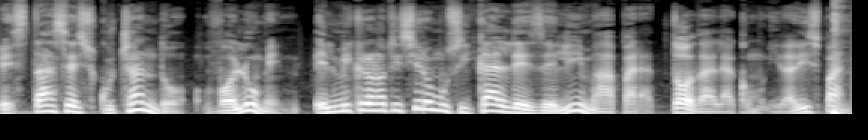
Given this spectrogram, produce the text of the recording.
Estás escuchando Volumen, el micronoticiero musical desde Lima para toda la comunidad hispana.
